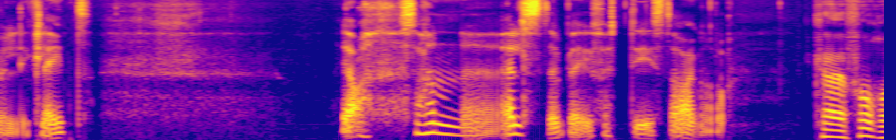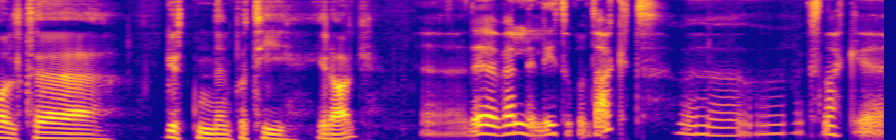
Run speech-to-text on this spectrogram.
veldig kleint. Ja, så han eh, eldste ble født i Stavanger, da. Hva er forhold til gutten din på ti i dag? Eh, Det er veldig lite kontakt. Eh, Jeg snakker,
